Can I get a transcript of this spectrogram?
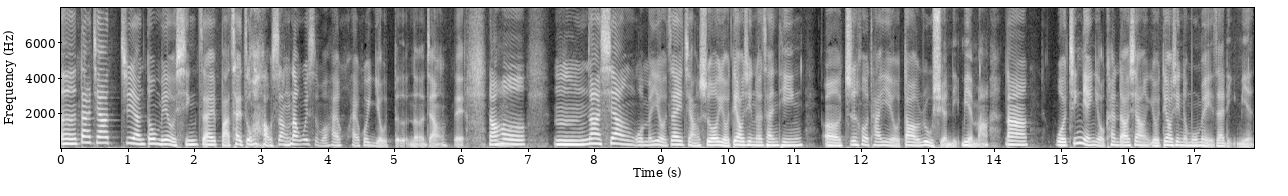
呃，大家既然都没有心在把菜做好上，那为什么还还会有得呢？这样对。然后，嗯那像我们有在讲说有调性的餐厅，呃，之后它也有到入选里面嘛。那我今年有看到像有调性的母美也在里面，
